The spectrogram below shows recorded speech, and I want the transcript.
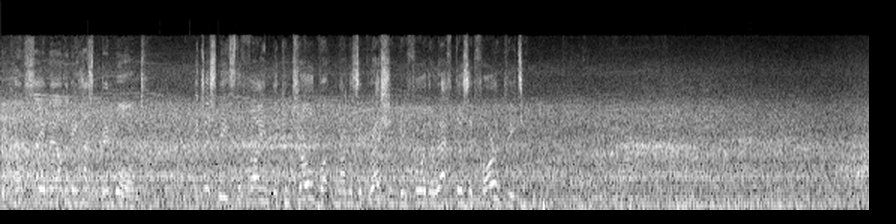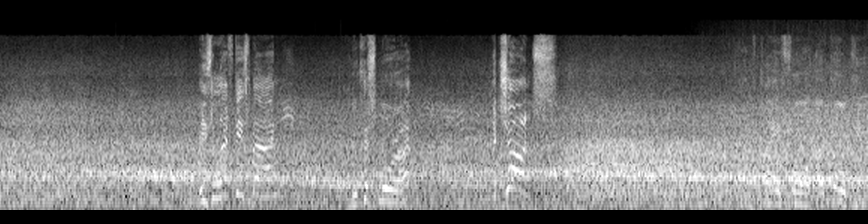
You can't say now that he hasn't been warned. He just needs to find the control button on his aggression before the ref does it for him, Peter. He's left his man. Lucas Moura. A chance! Play for a goal kick.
